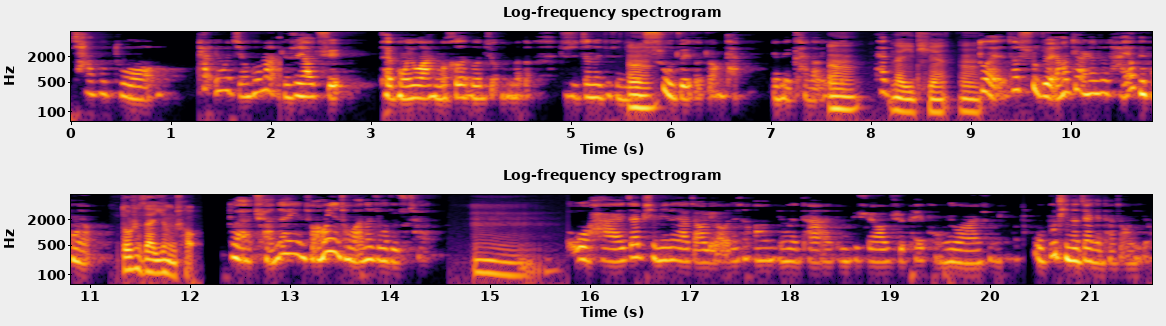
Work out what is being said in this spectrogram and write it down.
差不多。他因为结婚嘛，就是要去陪朋友啊，什么喝很多酒什么的，就是真的就是那种宿醉的状态。你可以看到一个，嗯，他那一天，嗯，对他宿醉，然后第二天就是还要陪朋友，都是在应酬。对，全在应酬，然后应酬完了之后就出差了。嗯。我还在拼命的给他找理由，我在想啊，因为他必须要去陪朋友啊什么什么，我不停的在给他找理由，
